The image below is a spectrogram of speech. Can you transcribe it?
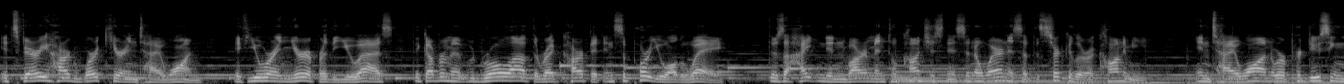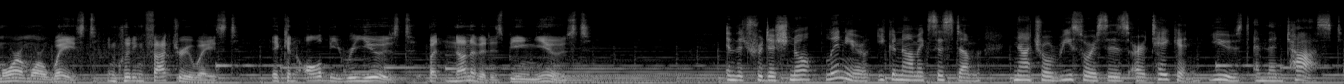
It's very hard work here in Taiwan. If you were in Europe or the US, the government would roll out the red carpet and support you all the way. There's a heightened environmental consciousness and awareness of the circular economy. In Taiwan, we're producing more and more waste, including factory waste. It can all be reused, but none of it is being used. In the traditional linear economic system, natural resources are taken, used, and then tossed.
